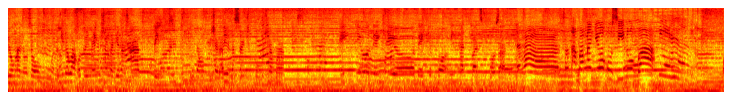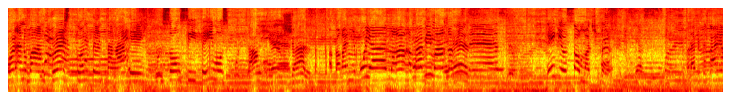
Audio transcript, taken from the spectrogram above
yung ano. So, ang ginawa ko, trinay ko siya lagyan ng at famous, budang official. Ayun, na-search po siya mga po in advance po sa ating lahat. At abangan nyo kung sino ba or ano ba ang first content ng ating bunsong si Famous Budang Yes. Official. Abangan niyo po yan, mga kapabi, mga Yes. ka-business. Thank you so much po. Yes. Malapit na tayo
